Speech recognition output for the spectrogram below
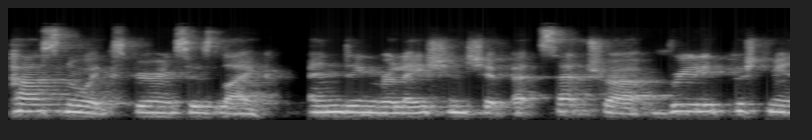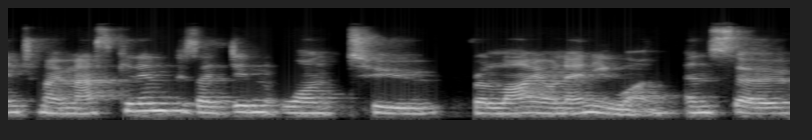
personal experiences like ending relationship etc really pushed me into my masculine because i didn't want to rely on anyone. And so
